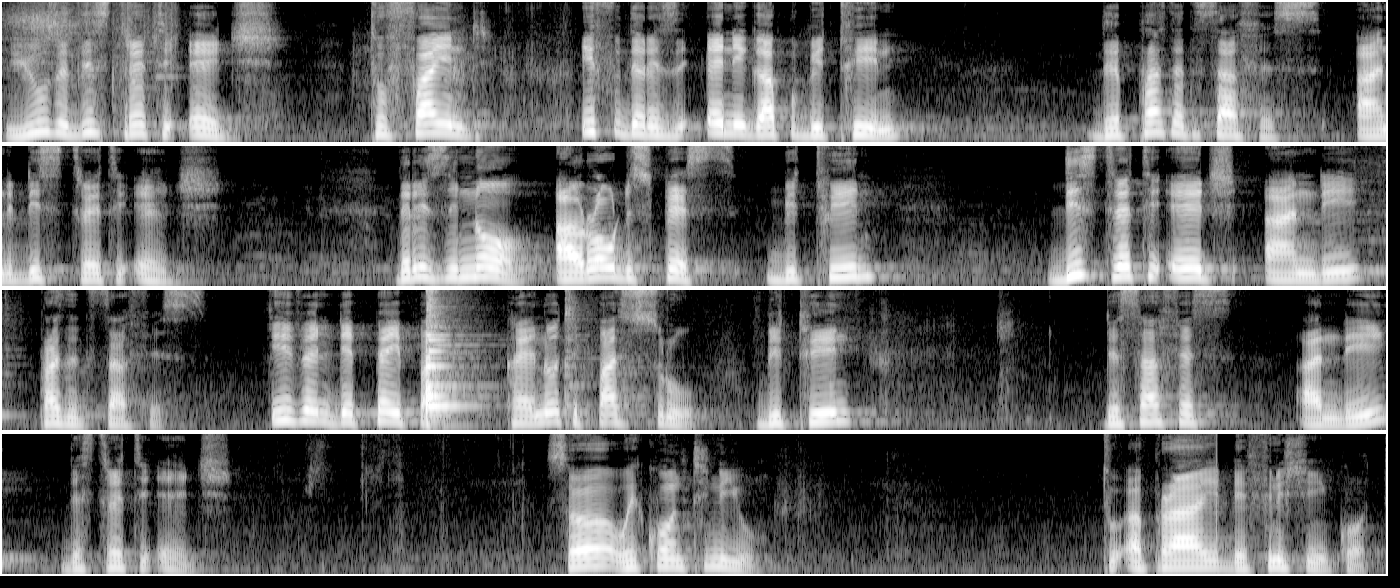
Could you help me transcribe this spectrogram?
Use this straight edge to find if there is any gap between the plastic surface and this straight edge there is no allowed space between this straight edge and the plastic surface. Even the paper cannot pass through between the surface and the, the straight edge. So we continue to apply the finishing coat.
